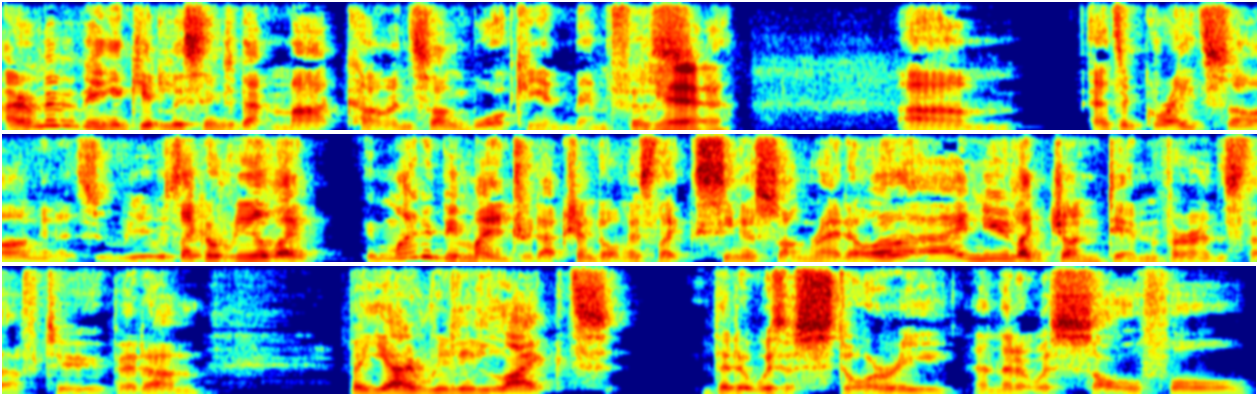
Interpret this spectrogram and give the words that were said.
I remember being a kid listening to that Marc Cohn song, "Walking in Memphis." Yeah. Um, and it's a great song, and it's it was like a real like it might have been my introduction to almost like singer songwriter. or I knew like John Denver and stuff too, but um, but yeah, I really liked that it was a story and that it was soulful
